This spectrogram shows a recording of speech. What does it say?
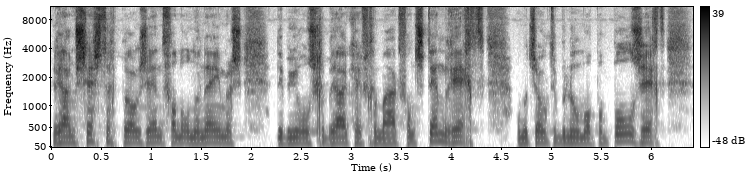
Ruim 60% van de ondernemers die bij ons gebruik heeft gemaakt van stemrecht, om het zo ook te benoemen, op een poll zegt:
